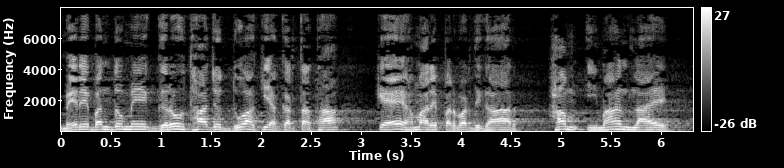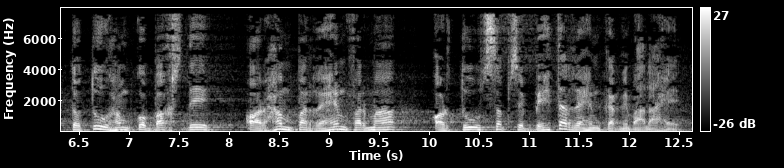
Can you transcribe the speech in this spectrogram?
मेरे बंदों में एक गिरोह था जो दुआ किया करता था कि ए हमारे परवरदिगार, हम ईमान लाए तो तू हमको बख्श दे और हम पर रहम फरमा और तू सबसे बेहतर रहम करने वाला है।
